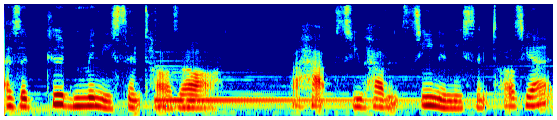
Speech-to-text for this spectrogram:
as a good many centaurs are. Perhaps you haven't seen any centaurs yet?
